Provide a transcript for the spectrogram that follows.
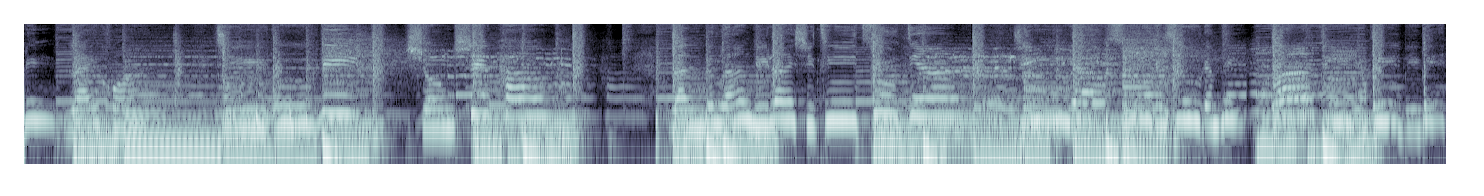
你来看，只有你上适合。咱两人未来是天注定，只要思念思念你，我甜蜜蜜蜜蜜，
